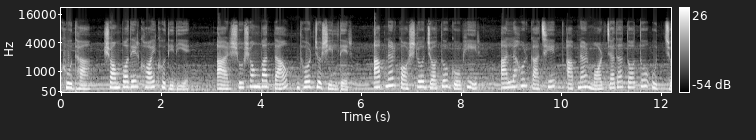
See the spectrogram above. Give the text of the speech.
ক্ষুধা, সম্পদের ক্ষয়ক্ষতি দিয়ে। আর সুসংবাদ দাও ধৈর্যশীলদের। আপনার কষ্ট যত গভীর, আল্লাহর কাছে আপনার মর্যাদা তত উচ্চ।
